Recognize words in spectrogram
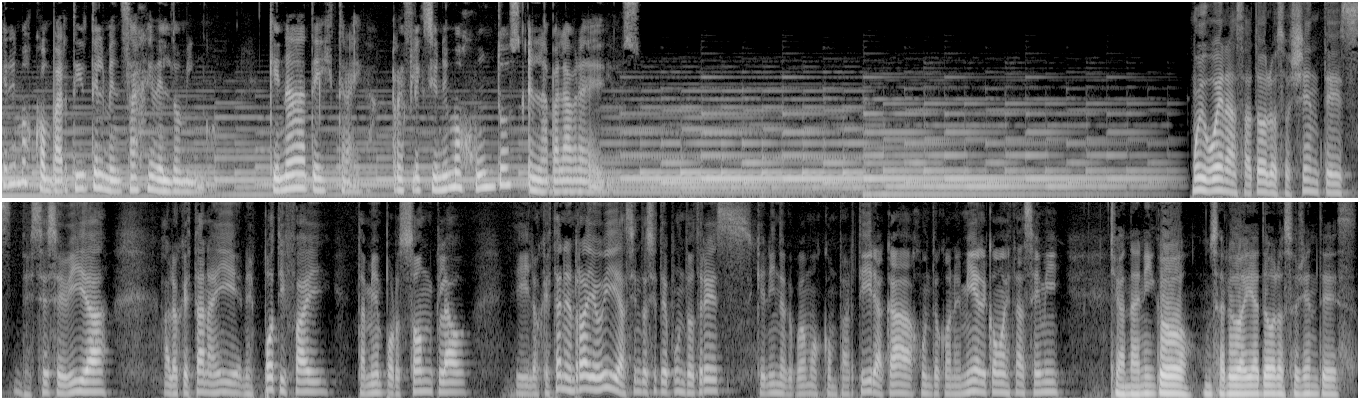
Queremos compartirte el mensaje del domingo. Que nada te distraiga. Reflexionemos juntos en la palabra de Dios. Muy buenas a todos los oyentes de CC Vida, a los que están ahí en Spotify, también por SoundCloud, y los que están en Radio Vida 107.3. Qué lindo que podemos compartir acá junto con Emiel. ¿Cómo estás, Emi? ¿Qué onda, Nico? Un saludo ahí a todos los oyentes.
